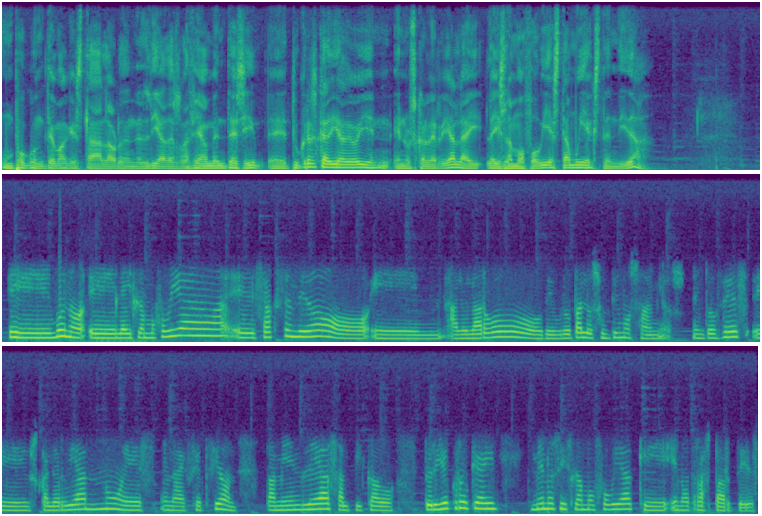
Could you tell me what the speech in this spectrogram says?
un poco un tema que está a la orden del día, desgraciadamente sí. Eh, ¿Tú crees que a día de hoy en, en Euskal Herria la, islamofobia está muy extendida? Eh, bueno, eh, la islamofobia se ha extendido a lo largo de Europa en los últimos años. Entonces, Euskal Herria no es una excepción. También le ha salpicado. Pero yo creo que hay menos islamofobia que en otras partes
